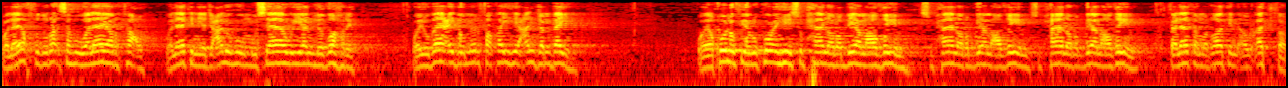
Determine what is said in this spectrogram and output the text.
ولا يخفض رأسه ولا يرفعه ولكن يجعله مساويا لظهره ويباعد مرفقيه عن جنبيه. ويقول في ركوعه سبحان ربي العظيم سبحان ربي العظيم سبحان ربي العظيم ثلاث مرات أو أكثر.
